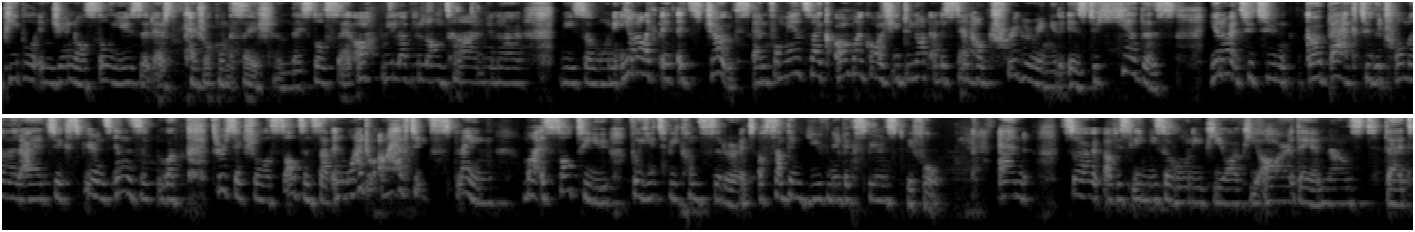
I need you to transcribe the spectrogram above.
people in general still use it as casual conversation. They still say, "Oh, we love you long time," you know, "Me so horny," you know, like it, it's jokes. And for me, it's like, "Oh my gosh, you do not understand how triggering it is to hear this." You know, to to go back to the trauma that I had to experience in the sec- like through sexual assault and stuff. And why do I have to explain my assault to you for you to be considerate of something you've never experienced before? And so obviously so PR PR they announced that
